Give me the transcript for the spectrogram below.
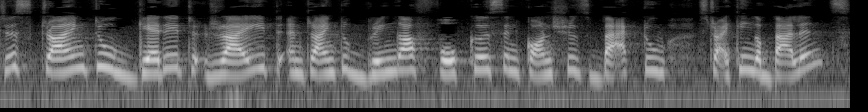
just trying to get it right and trying to bring our focus and conscious back to striking a balance?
